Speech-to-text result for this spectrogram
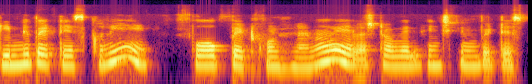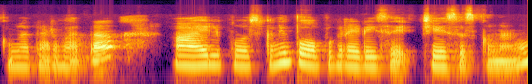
గిన్నె పెట్టేసుకుని పోపు పెట్టుకుంటున్నాను. ఇలా స్టవ్ వెలిగించి గిన్నె పెట్టేసుకున్న తర్వాత ఆయిల్ పోసుకుని పోపుకి రెడీ చేసేసుకున్నాను.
